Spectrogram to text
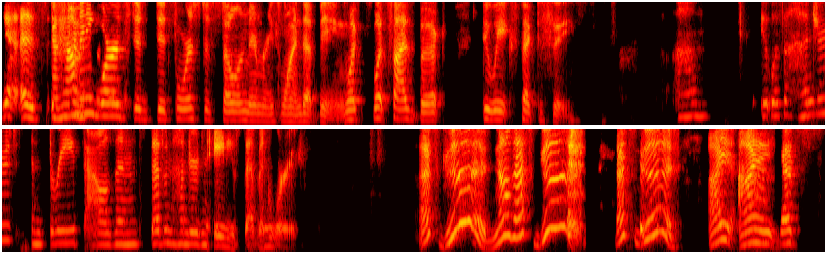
Yeah, it's, it's how kind of- many words did did forest of stolen memories wind up being what's what size book do we expect to see Um, it was 103,787 words. That's good. No, that's good. That's good. I I that's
